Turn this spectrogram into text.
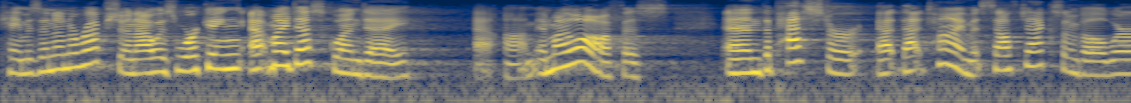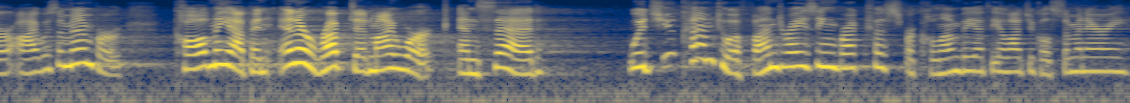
came as an interruption. I was working at my desk one day um, in my law office, and the pastor at that time at South Jacksonville, where I was a member, called me up and interrupted my work and said, would you come to a fundraising breakfast for Columbia Theological Seminary?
